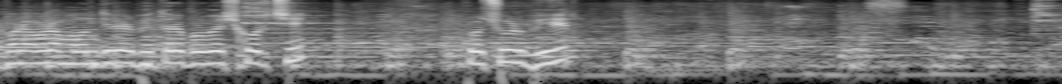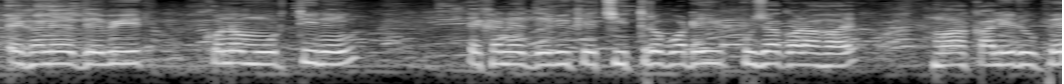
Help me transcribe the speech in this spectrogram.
এখন আমরা মন্দিরের ভেতরে প্রবেশ করছি। প্রচুর ভিড়। এখানে দেবীর কোনো মূর্তি নেই। এখানে দেবীকে চিত্রপটেই পূজা করা হয় মা কালী রূপে।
